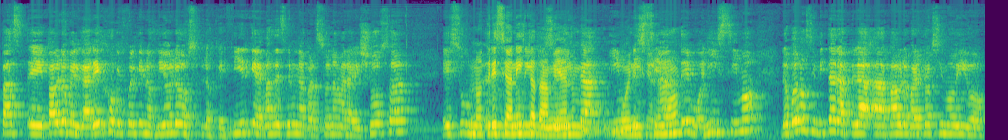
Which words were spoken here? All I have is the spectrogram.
Paz- eh, Pablo Melgarejo, que fue el que nos dio los, los kefir, que además de ser una persona maravillosa, es un Nutricionista también, impresionante, buenísimo. Lo podemos invitar a, Pablo para el próximo vivo.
